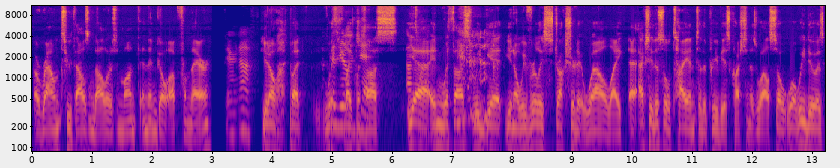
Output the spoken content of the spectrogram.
around two thousand dollars a month and then go up from there. Fair enough. You know, but with like with us, That's yeah, and with us, we get you know we've really structured it well. Like actually, this will tie into the previous question as well. So what we do is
